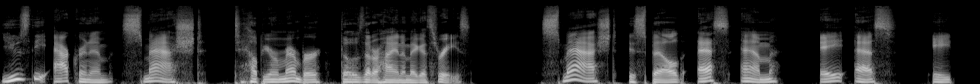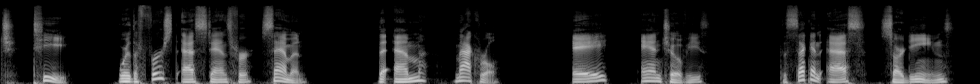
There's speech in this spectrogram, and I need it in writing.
Use the acronym SMASHED to help you remember those that are high in omega 3s. Smashed is spelled S M A S H T, where the first S stands for salmon, the M, mackerel, A, anchovies, the second S, sardines,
